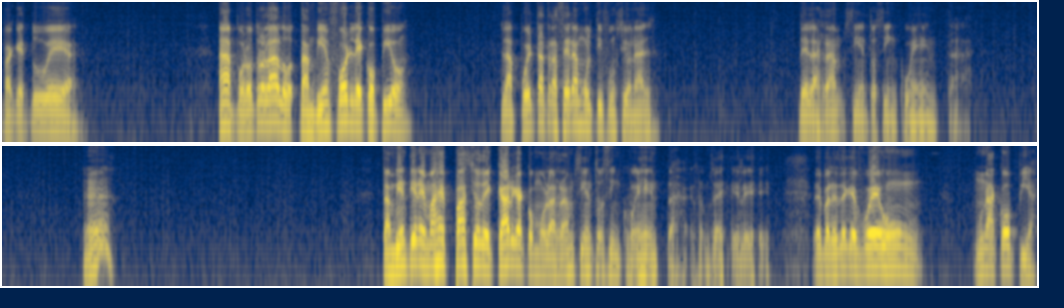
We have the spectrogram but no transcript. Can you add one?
para que tú veas. Ah, por otro lado, también Ford le copió la puerta trasera multifuncional de la RAM 150. ¿Eh? También tiene más espacio de carga como la RAM 150. Me parece que fue un, una copia.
